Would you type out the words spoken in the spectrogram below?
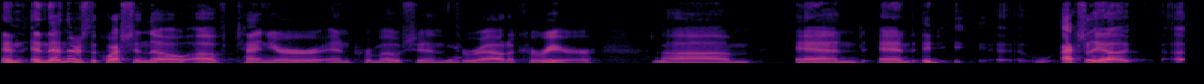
and and then there's the question though of tenure and promotion yeah. throughout a career yeah. um, and and it, actually a, a,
